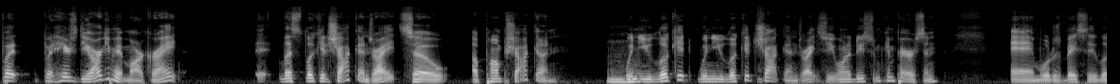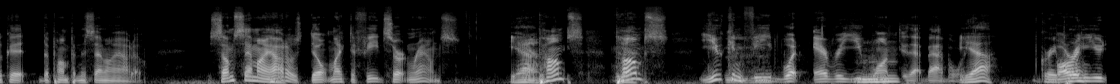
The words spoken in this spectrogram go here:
But but here's the argument, Mark. Right? Eh, Let's look at shotguns. Right? So a pump shotgun. When you look at when you look at shotguns, right? So you want to do some comparison, and we'll just basically look at the pump and the semi-auto. Some semi-autos don't like to feed certain rounds. Yeah, Pumps, pumps, you can feed whatever you want to that bad boy. yeah, great. barring point. you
